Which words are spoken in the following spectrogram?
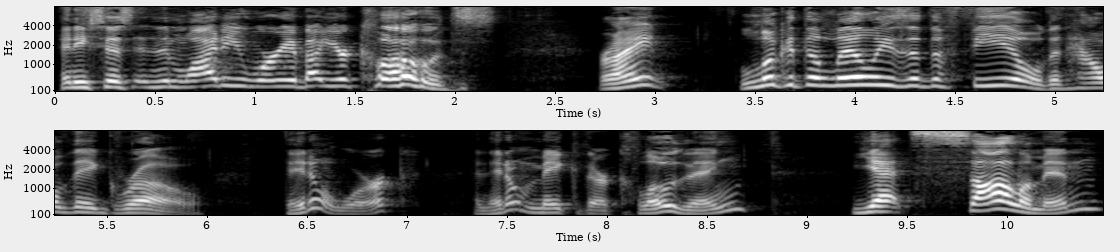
and he says, And then why do you worry about your clothes? Right? Look at the lilies of the field and how they grow. They don't work and they don't make their clothing. Yet Solomon,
